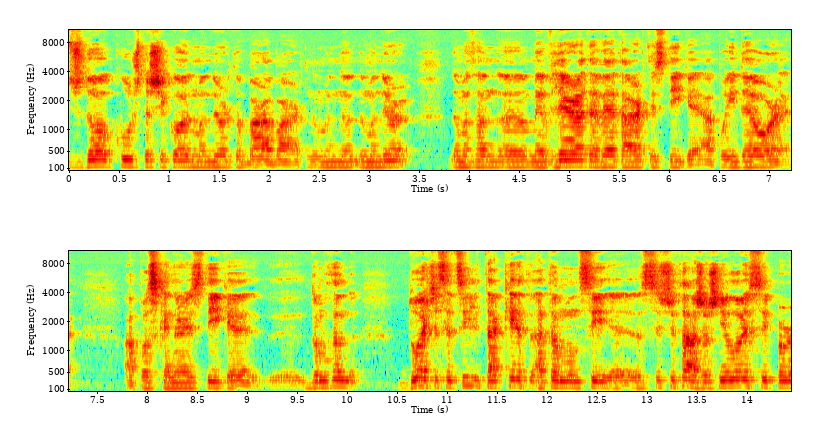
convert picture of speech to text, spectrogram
çdo kush të shikohet në mënyrë të barabartë, në në mënyrë, domethënë, me vlerat e veta artistike apo ideore, apo skenaristike, domethënë, dua që secili ta ketë atë mundësi, siç e thashë, është një lloj si për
